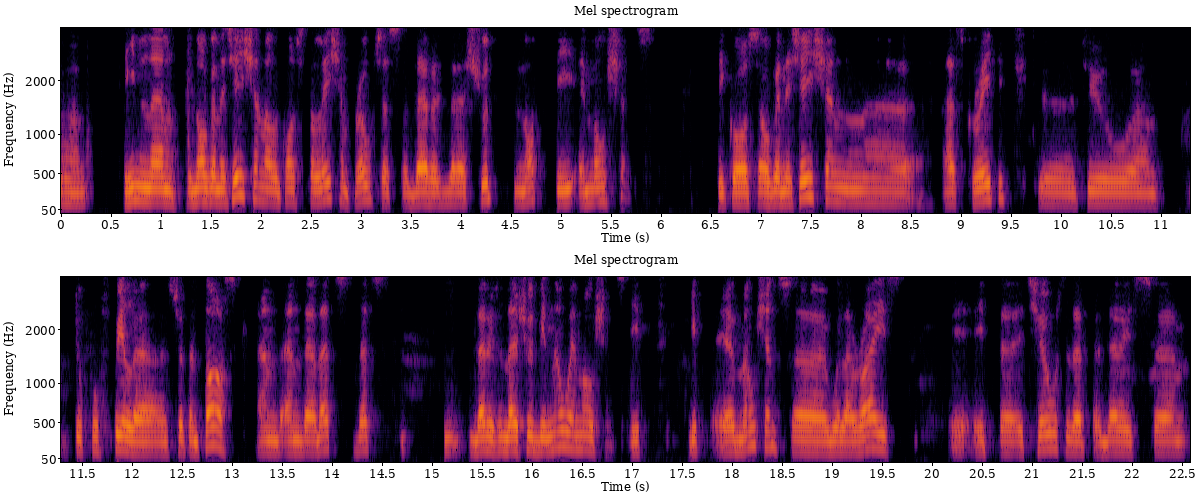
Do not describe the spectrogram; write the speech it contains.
Uh, in um, organizational constellation process, there there should not be emotions, because organization uh, has created uh, to um, to fulfill a certain task, and and uh, that's that's there is there should be no emotions. If if emotions uh, will arise, it uh, it shows that there is um,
